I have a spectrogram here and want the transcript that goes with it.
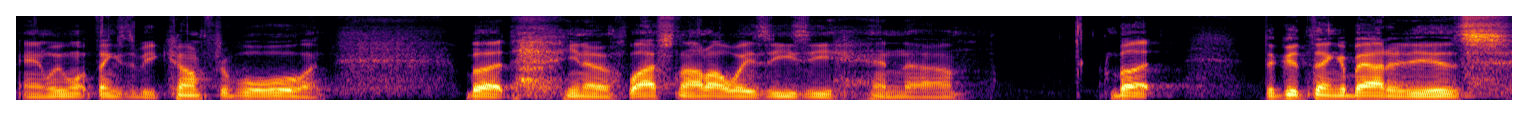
and we want things to be comfortable. And but you know, life's not always easy. And uh, but the good thing about it is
